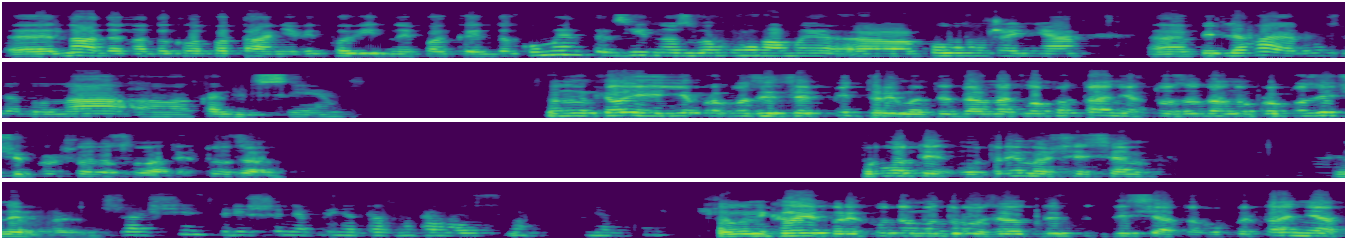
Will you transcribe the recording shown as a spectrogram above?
Е, Надано до клопотання відповідний пакет документів згідно з вимогами е, положення, е, підлягає розгляду на комісії. Шановні колеги, є пропозиція підтримати дане клопотання. Хто за дану пропозицію, прошу голосувати. Хто за? Проти, утримавшися? Немає. За шість рішення прийнято одноголосно. Дякую. Шановні колеги, переходимо до розгляду 10-го питання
